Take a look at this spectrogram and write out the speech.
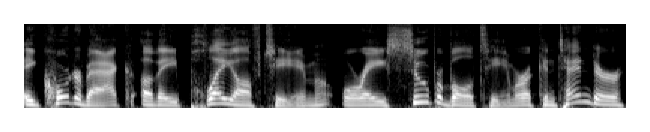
a quarterback of a playoff team or a Super Bowl team or a contender,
